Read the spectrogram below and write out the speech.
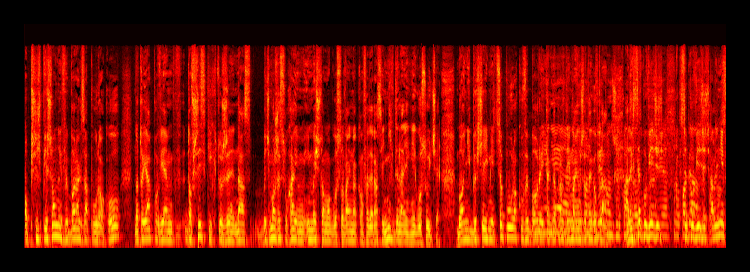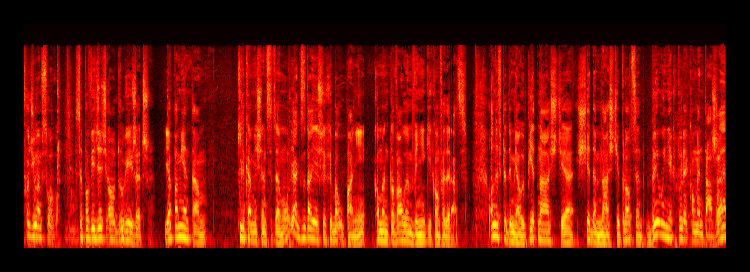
o przyspieszonych wyborach za pół roku, no to ja powiem do wszystkich, którzy nas być może słuchają i myślą o głosowaniu na Konfederację, nigdy na nich nie głosujcie, bo oni by chcieli mieć co pół roku wybory Nie, i tak nie, naprawdę nie mają pan- żadnego pan, planu. pan Ale chcę powiedzieć, chcę powiedzieć, po ale nie wchodziłem w słowo. Chcę powiedzieć o drugiej rzeczy. Ja pamiętam kilka miesięcy temu, jak zdaje się chyba u pani, komentowałem wyniki Konfederacji. One wtedy miały 15, 17%. Były niektóre komentarze,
